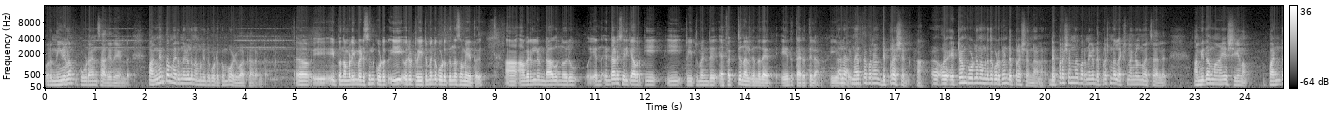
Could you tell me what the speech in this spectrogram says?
ഒരു നീളം കൂടാൻ സാധ്യതയുണ്ട്. അപ്പം അങ്ങനത്തെ മരുന്നുകൾ നമ്മൾ ഇത് കൊടുക്കുമ്പോൾ ഒഴിവാക്കാറുണ്ട്. ഇപ്പം നമ്മൾ ഈ മെഡിസിൻ കൊടുക്ക ഈ ഒരു ട്രീറ്റ്മെന്റ് കൊടുക്കുന്ന സമയത്ത് അവരിൽ ഉണ്ടാകുന്ന ഒരു എന്താണ് ശരിക്കും അവർക്ക് ഈ ഈ ട്രീറ്റ്മെന്റ് എഫക്റ്റ് നൽകുന്നത്? ഏത് തരത്തിലാണ് ഈ നേരത്തെ പറഞ്ഞ ഡിപ്രഷൻ ഏറ്റവും കൂടുതൽ നമ്മളിത് കൊടുക്കുന്നത് ഡിപ്രഷനാണ് ഡിപ്രഷൻ എന്ന് പറഞ്ഞെങ്കിൽ ഡിപ്രഷന്റെ ലക്ഷണങ്ങൾ എന്ന് വെച്ചാൽ അമിതമായ ക്ഷീണം പണ്ട്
